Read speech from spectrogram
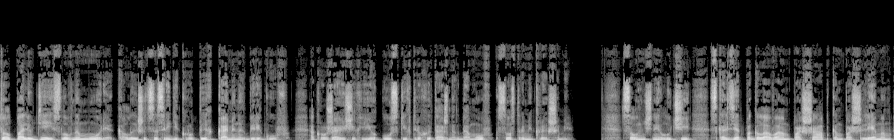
Толпа людей, словно море, колышется среди крутых каменных берегов, окружающих ее узких трехэтажных домов с острыми крышами. Солнечные лучи скользят по головам, по шапкам, по шлемам,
